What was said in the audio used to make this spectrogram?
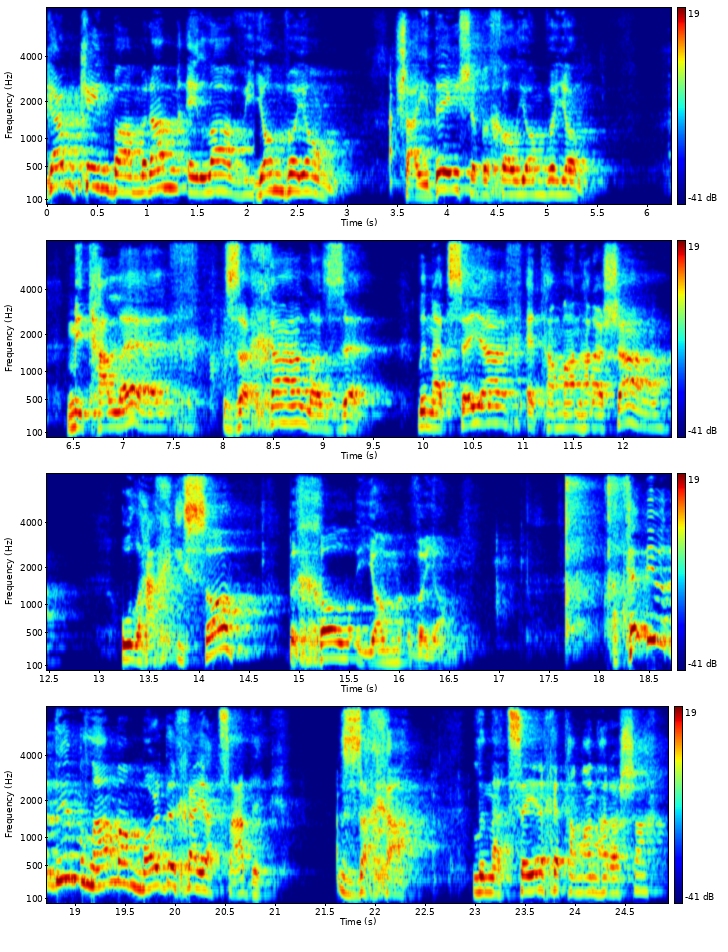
גם כן באמרם אליו יום ויום, שהידי שבכל יום ויום. מתהלך זכה לזה, לנצח את המן הרשע ולהכעיסו בכל יום ויום. אתם יודעים למה מרדכי הצדיק זכה לנצח את המן הרשע?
